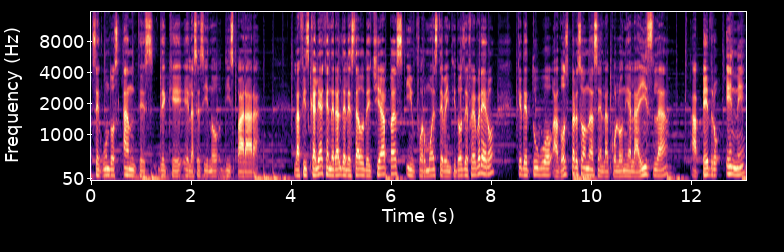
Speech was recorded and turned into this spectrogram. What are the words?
segundos antes de que el asesino disparara. La Fiscalía General del Estado de Chiapas informó este 22 de febrero que detuvo a dos personas en la colonia La Isla, a Pedro N.,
